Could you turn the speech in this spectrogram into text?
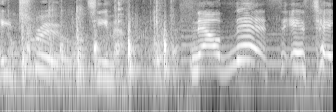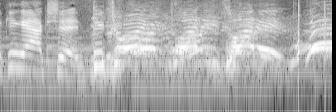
A true team effort. Now this is taking action. Detroit 2020!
